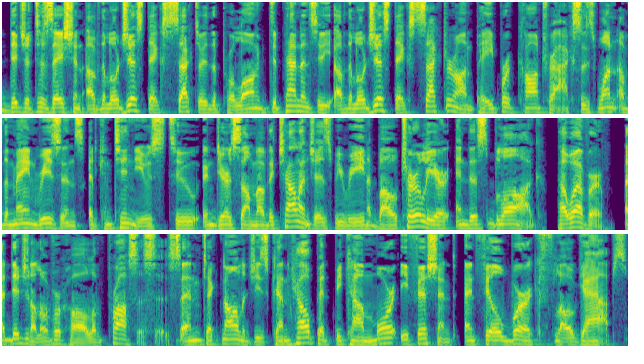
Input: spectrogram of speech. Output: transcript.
Digitization of the logistics sector The prolonged dependency of the logistics sector on paper contracts is one of the main reasons it continues to endure some of the challenges we read about earlier in this blog. However, a digital overhaul of processes and technologies can help it become more efficient and fill workflow gaps.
